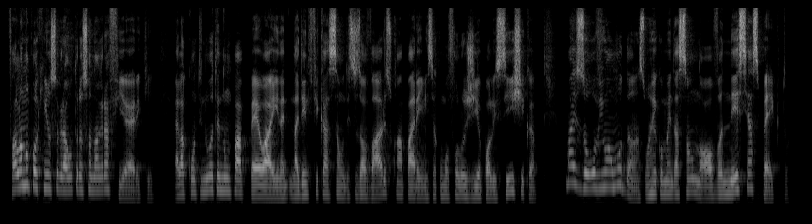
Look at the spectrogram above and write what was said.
Falando um pouquinho sobre a ultrassonografia, Eric, ela continua tendo um papel aí na, na identificação desses ovários com aparência com morfologia policística, mas houve uma mudança, uma recomendação nova nesse aspecto.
